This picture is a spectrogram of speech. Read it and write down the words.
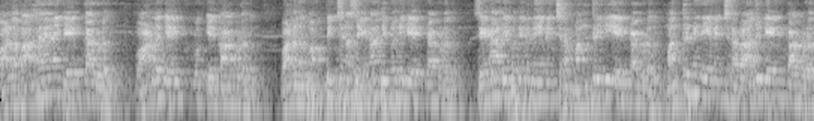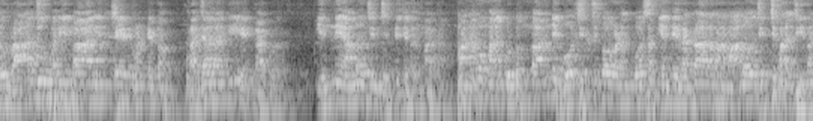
వాళ్ళ వాహనానికి ఏం కాకూడదు. వాళ్ళకి ఏం ఏం కాకూడదు. వాళ్ళను పంపించిన సేనాధిపతికి ఏం కాకూడదు. సేనాధిపతిని నియమించిన మంత్రికి ఏం కాకూడదు. మంత్రిని నియమించిన రాజుకి ఏం కాకూడదు. రాజు పరిపాలించేటువంటి ఒక ప్రజలకి ఏం కాకూడదు. ఇన్ని ఆలోచించింది జగన్మాత. మనము మన కుటుంబాన్ని పోషించుకోవడం కోసం ఎన్ని రకాల మనం ఆలోచించి మన జీవన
